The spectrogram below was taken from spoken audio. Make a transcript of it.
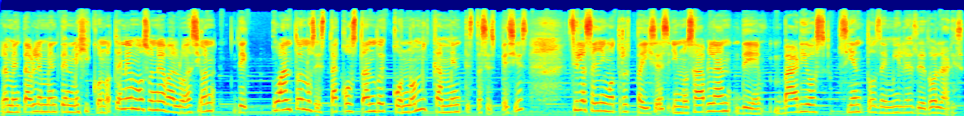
Lamentablemente en México no tenemos una evaluación de cuánto nos está costando económicamente estas especies. Sí las hay en otros países y nos hablan de varios cientos de miles de dólares,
